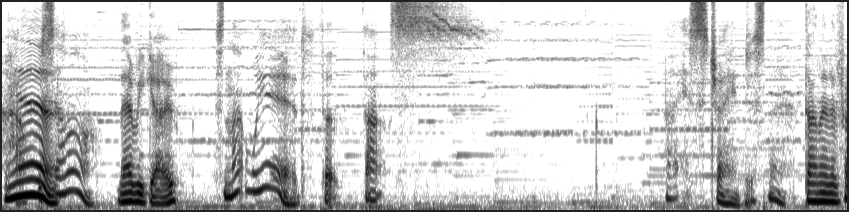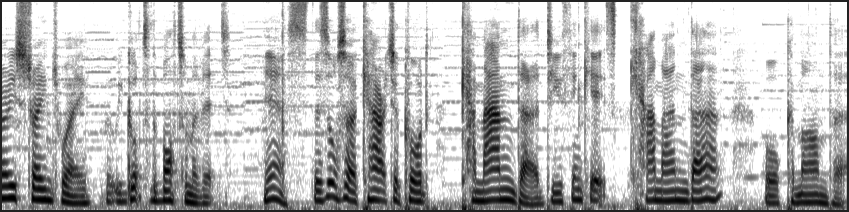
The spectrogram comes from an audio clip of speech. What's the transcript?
How yeah. bizarre. There we go. Isn't that weird? That that's that is strange, isn't it? Done in a very strange way, but we got to the bottom of it. Yes. There's also a character called Commander. Do you think it's Commander or Commander?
